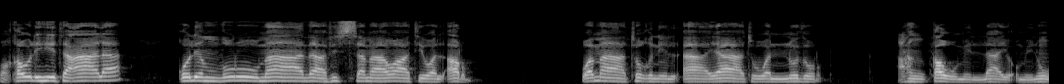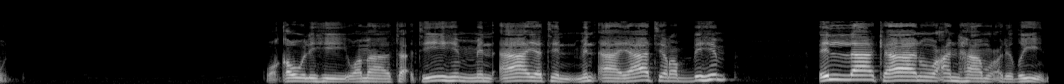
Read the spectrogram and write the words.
وقوله تعالى قل انظروا ماذا في السماوات والأرض وما تغني الآيات والنذر عن قوم لا يؤمنون. وقوله وما تأتيهم من آية من آيات ربهم إلا كانوا عنها معرضين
